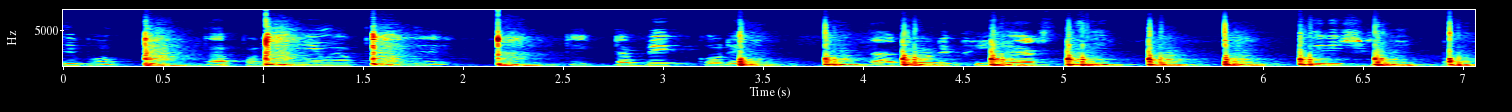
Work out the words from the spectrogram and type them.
দেব। তারপরে নিয়ে আমি আপনাদের কেকটা বেক করে তারপরে ফিরে আসছি তিরিশ মিনিট পর।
